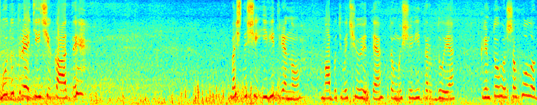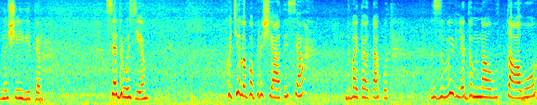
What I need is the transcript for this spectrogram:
Буду третій чекати. Бачите, ще і вітряно, мабуть, ви чуєте, тому що вітер дує. Крім того, що холодно, ще й вітер. Все, друзі. Хотіла попрощатися. Давайте отак от з виглядом на Полтаву.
